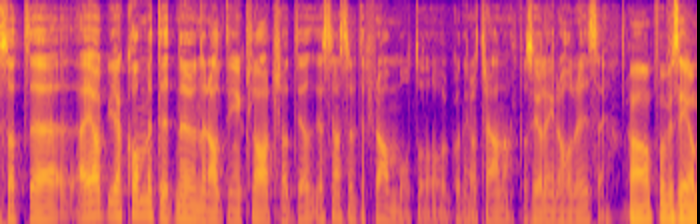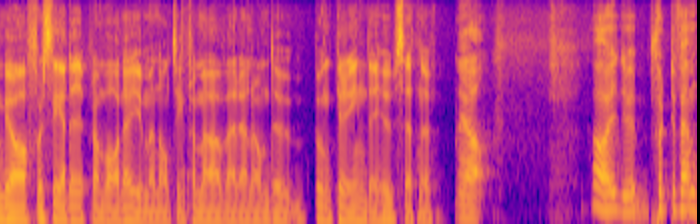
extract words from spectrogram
Så att jag har kommit dit nu när allting är klart så att jag, jag ser nästan lite fram emot att gå ner och träna. Får se hur länge det håller i sig. Ja, får vi se om jag får se dig på de vanliga gymmen någonting framöver eller om du bunkrar in dig i huset nu. Ja. Ja, 45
